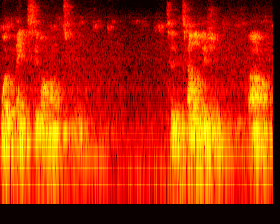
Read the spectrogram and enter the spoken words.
what makes it on to, to television. Um,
